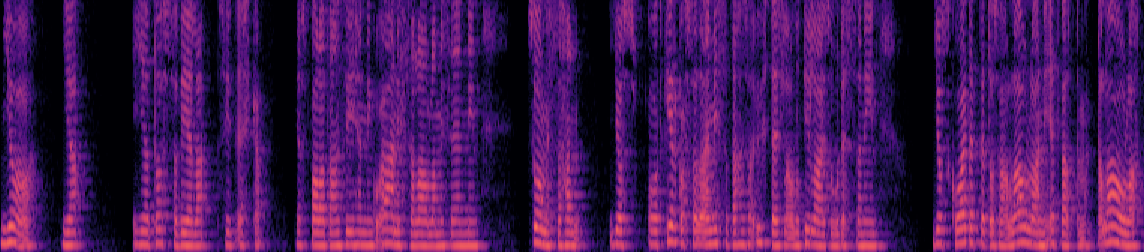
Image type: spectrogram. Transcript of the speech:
Joo, ja, ja tuossa vielä sitten ehkä, jos palataan siihen niin kuin äänissä laulamiseen, niin Suomessahan, jos oot kirkossa tai missä tahansa yhteislaulutilaisuudessa, niin jos koet, että et osaa laulaa, niin et välttämättä laula –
